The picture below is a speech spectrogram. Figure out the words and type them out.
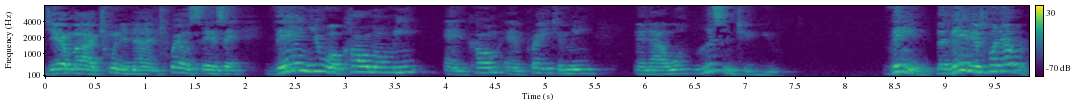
Jeremiah 29 12 says that, Then you will call on me and come and pray to me, and I will listen to you. Then, the then is whenever.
